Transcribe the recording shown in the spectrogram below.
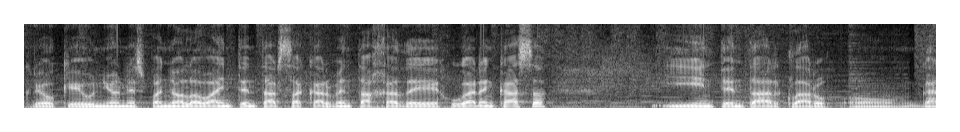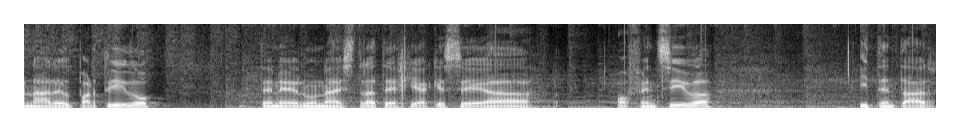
Creo que Unión Española va a intentar sacar ventaja de jugar en casa y intentar, claro, ganar el partido, tener una estrategia que sea ofensiva, intentar,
